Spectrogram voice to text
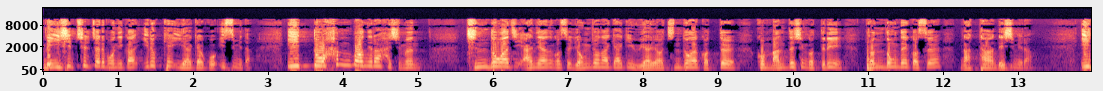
근데 27절에 보니까 이렇게 이야기하고 있습니다. 이 또 한 번이라 하심은 진동하지 아니하는 것을 영존하게 하기 위하여 진동할 것들, 곧 만드신 것들이 변동된 것을 나타내심이라. 이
